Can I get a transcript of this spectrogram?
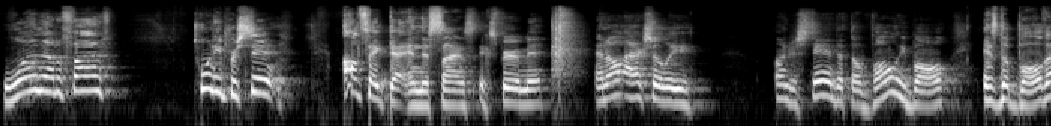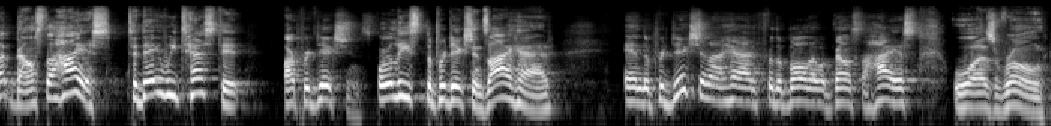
One out of five, 20%. I'll take that in this science experiment and I'll actually understand that the volleyball is the ball that bounced the highest. Today we tested our predictions, or at least the predictions I had, and the prediction I had for the ball that would bounce the highest was wrong.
